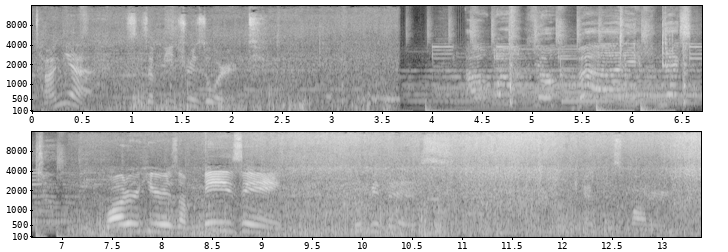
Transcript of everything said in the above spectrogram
Netanya. This is a beach resort. Water here is amazing. Look at this. Look at this water.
